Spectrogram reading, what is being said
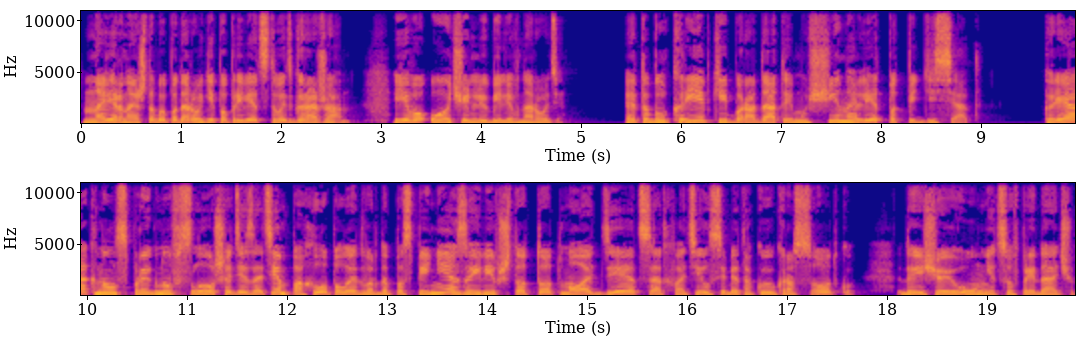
Наверное, чтобы по дороге поприветствовать горожан. Его очень любили в народе. Это был крепкий, бородатый мужчина лет под пятьдесят. Крякнул, спрыгнув с лошади, затем похлопал Эдварда по спине, заявив, что тот молодец и отхватил себе такую красотку, да еще и умницу в придачу.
